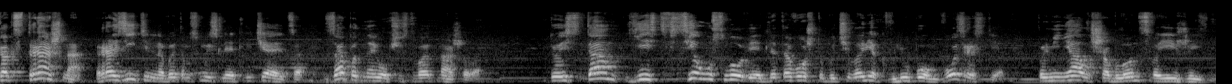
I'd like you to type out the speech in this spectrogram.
как страшно, разительно в этом смысле отличается западное общество от нашего. То есть там есть все условия для того, чтобы человек в любом возрасте поменял шаблон своей жизни.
